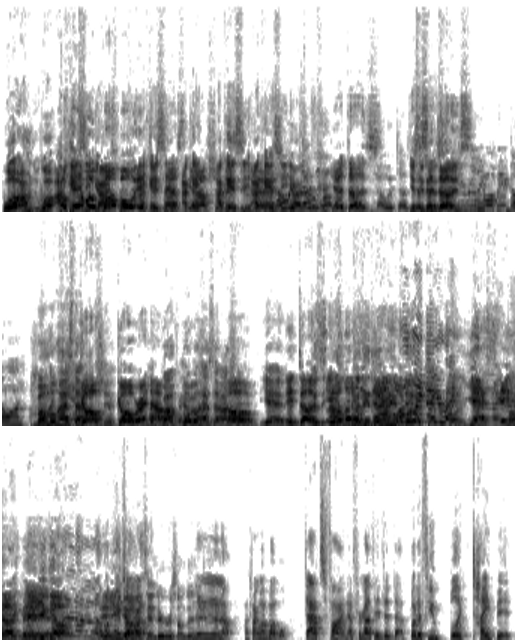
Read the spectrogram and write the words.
Well, I'm well. I Okay, can't see well, guys. Bumble, profile. I it can't just see- has I the can't- option I can't to see. do I can't that. see it guys' doesn't. profile. yeah, it does. No, it doesn't. Yes, Yes, it it does. does. You really want me to go on? Bumble I has can't. that Go, option. go right now. Bumble, Do Bumble it. has the option. Oh, yeah, it does. 'Cause I it's- literally 'cause it literally downloaded put Oh, a wait, no, you're right. Yes, No, no, it no, does. no, There you yeah. go. No, no, no, no, There okay, you You go. talking about Tinder or something? No, no, no, no. I'm talking about Bumble. That's fine. I forgot they did that. But if you like type it,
